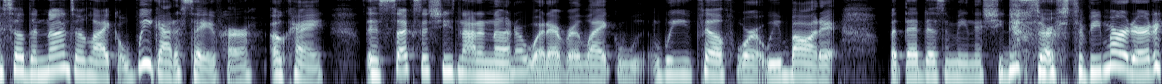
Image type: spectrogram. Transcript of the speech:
So the nuns are like, we got to save her. Okay. It sucks that she's not a nun or whatever. Like, we fell for it. We bought it. But that doesn't mean that she deserves to be murdered.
